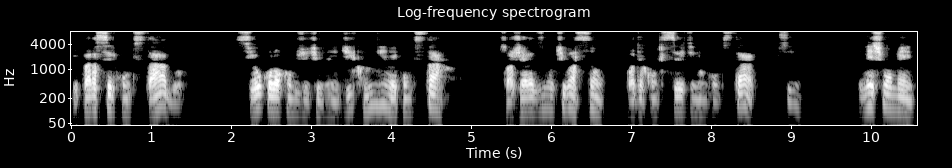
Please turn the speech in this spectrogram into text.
E para ser conquistado, se eu coloco um objetivo ridículo, ninguém vai conquistar. Só gera desmotivação. Pode acontecer de não conquistar? Sim. E neste momento,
